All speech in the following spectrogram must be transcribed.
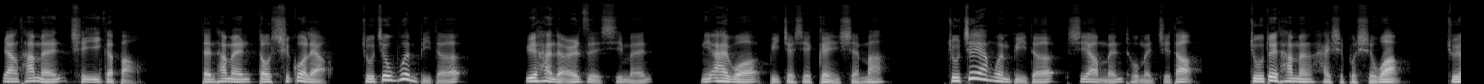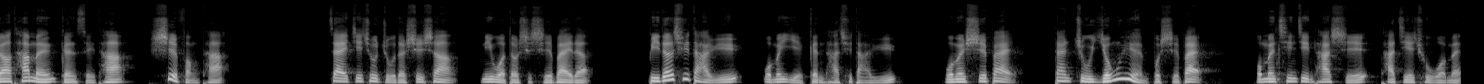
让他们吃一个饱。等他们都吃过了，主就问彼得：“约翰的儿子西门，你爱我比这些更深吗？”主这样问彼得，是要门徒们知道，主对他们还是不失望，主要他们跟随他，侍奉他。在接触主的事上，你我都是失败的。彼得去打鱼。我们也跟他去打鱼，我们失败，但主永远不失败。我们亲近他时，他接触我们；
